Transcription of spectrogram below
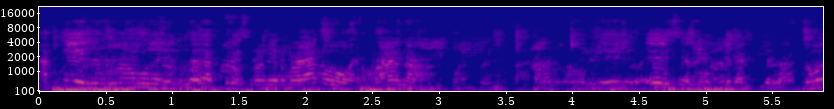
Aquí es una de tres, hermano, hermana. So,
